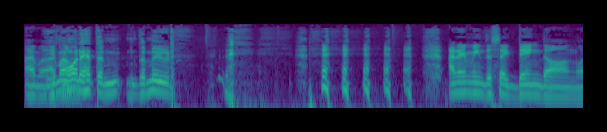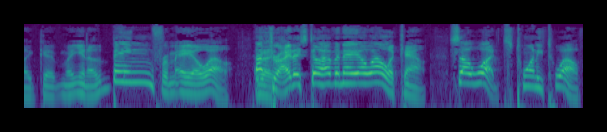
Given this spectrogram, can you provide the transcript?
I'm, You might want to hit the the mood. I didn't mean to say ding dong like uh, you know Bing from AOL. That's Right. right. I still have an AOL account. So what? It's 2012.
